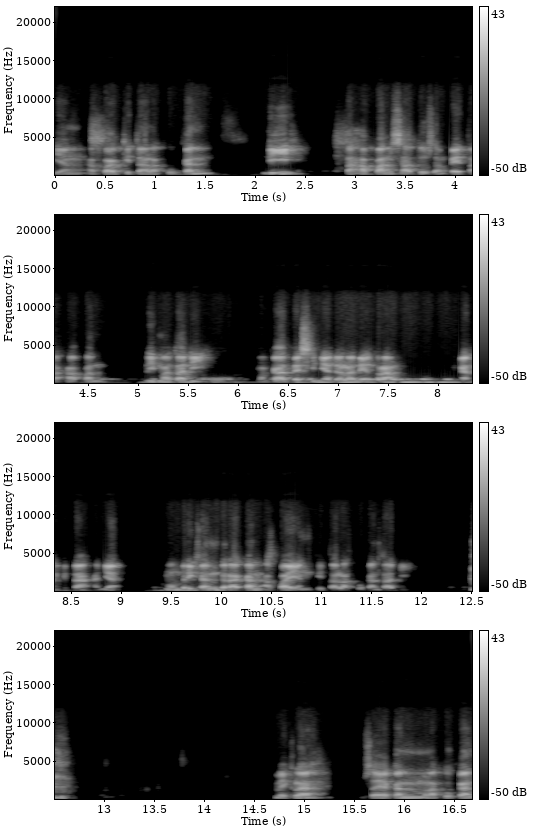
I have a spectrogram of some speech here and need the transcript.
yang apa kita lakukan di tahapan 1 sampai tahapan 5 tadi. Maka tes ini adalah netral. Kan kita hanya memberikan gerakan apa yang kita lakukan tadi. Baiklah, saya akan melakukan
